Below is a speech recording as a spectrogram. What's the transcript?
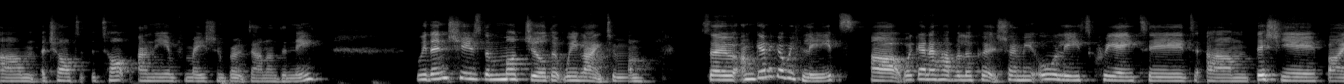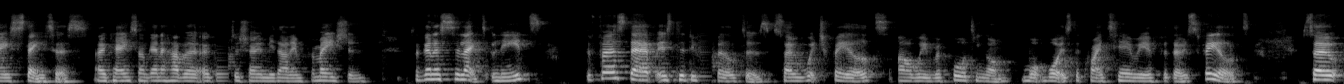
um, a chart at the top and the information broke down underneath. We then choose the module that we like to run. So I'm going to go with leads. Uh, we're going to have a look at show me all leads created um, this year by status. Okay, so I'm going to have a, a to show me that information. So I'm going to select leads. The first step is to do filters. So which fields are we reporting on? What, what is the criteria for those fields? So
